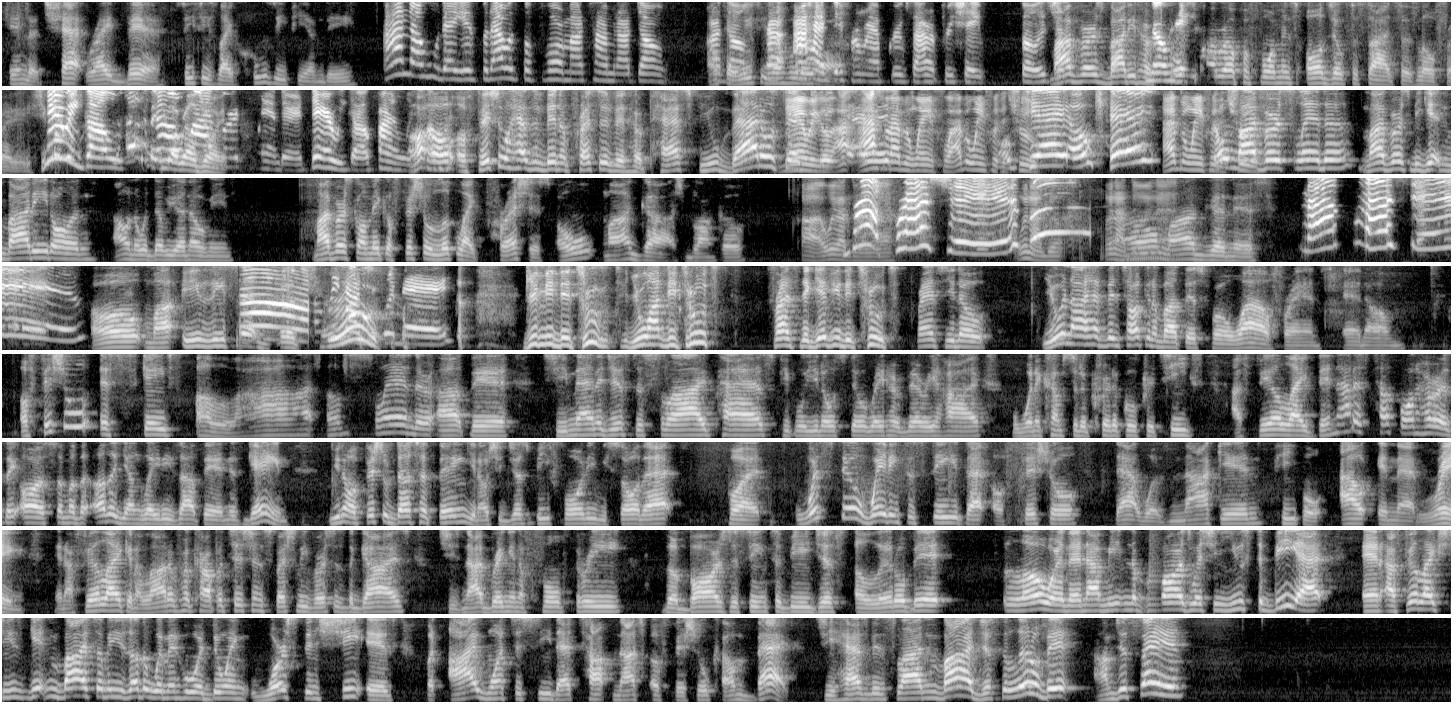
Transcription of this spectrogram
in the chat right there. Cece's like, who's EPMD? I know who they is, but that was before my time, and I don't. I Okay, at don't. you know I, I had different rap groups I appreciate. So it's My verse bodied her No first hate. URL performance. All jokes aside, says Lil Freddy. She here we go. No my joint. verse slander. There we go. Finally. Uh oh, official hasn't been oppressive in her past few battles. Says There we go. I, that's what I've been waiting for. I've been waiting for the truth. Okay, okay. I've been waiting for No, the truth. my verse slander. My verse be getting bodied on. I don't know what WNO means. My verse gonna make official look like precious. Oh my gosh, Blanco. Uh, we're not doing Not that. precious. We're not doing. We're not doing Oh that. my goodness. Not precious. Oh my easy No, the truth. Give me the truth. You want the truth? France, they give you the truth. France, you know, you and I have been talking about this for a while, France. And um official escapes a lot of slander out there. She manages to slide past people, you know, still rate her very high. But when it comes to the critical critiques, I feel like they're not as tough on her as they are some of the other young ladies out there in this game you know, official does her thing. You know, she just beat 40. We saw that. But we're still waiting to see that official that was knocking people out in that ring. And I feel like in a lot of her competition, especially versus the guys, she's not bringing a full three. The bars just seem to be just a little bit lower. They're not meeting the bars where she used to be at. And I feel like she's getting by some of these other women who are doing worse than she is. But I want to see that top notch official come back. She has been sliding by just a little bit. I'm just saying.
